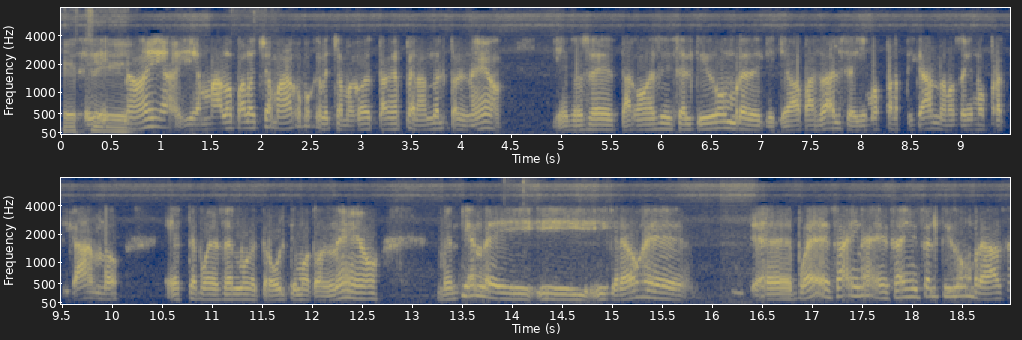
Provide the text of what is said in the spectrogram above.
Este... no, y, y, es malo para los chamacos porque los chamacos están esperando el torneo y entonces está con esa incertidumbre de que qué va a pasar, seguimos practicando, no seguimos practicando, este puede ser nuestro último torneo, ¿me entiendes? Y, y, creo que eh, pues esa, esa incertidumbre hace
